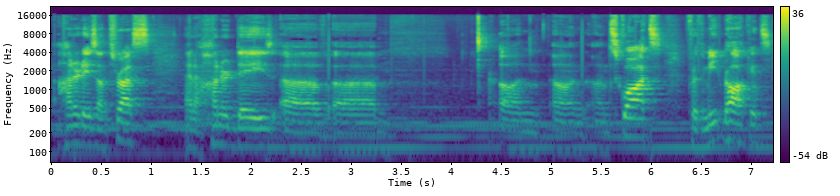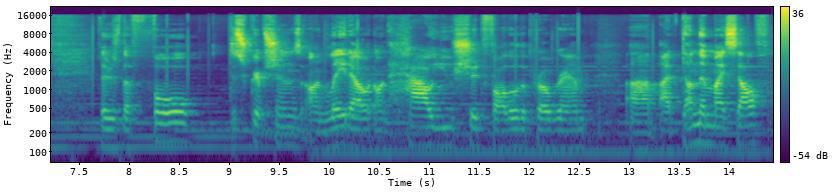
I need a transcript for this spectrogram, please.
100 days on thrusts, and 100 days of um, on, on, on squats for the meat rockets. There's the full descriptions on laid out on how you should follow the program. Um, I've done them myself.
